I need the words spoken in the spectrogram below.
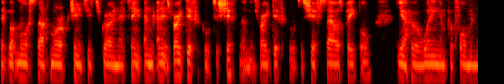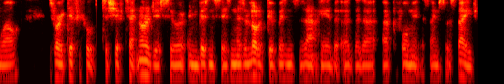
they've got more stuff, more opportunities to grow in their team, and, and it's very difficult to shift them. It's very difficult to shift salespeople, you know, who are winning and performing well. It's very difficult to shift technologists who are in businesses, and there's a lot of good businesses out here that are, that are, are performing at the same sort of stage.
